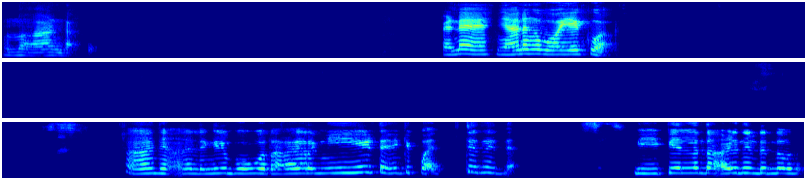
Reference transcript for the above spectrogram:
ഒന്നും ആണ്ട പെണ്ണേ ഞാനങ്ങ് പോയേക്കുവാ. ആ ഞാൻ അല്ലെങ്കിലും പോവുക താഴെ ഇറങ്ങിയിട്ട് എനിക്ക് പറ്റുന്നില്ല. ബി പി എല്ലാം താഴ്ന്നുണ്ടെന്ന് തോന്നുന്നു.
